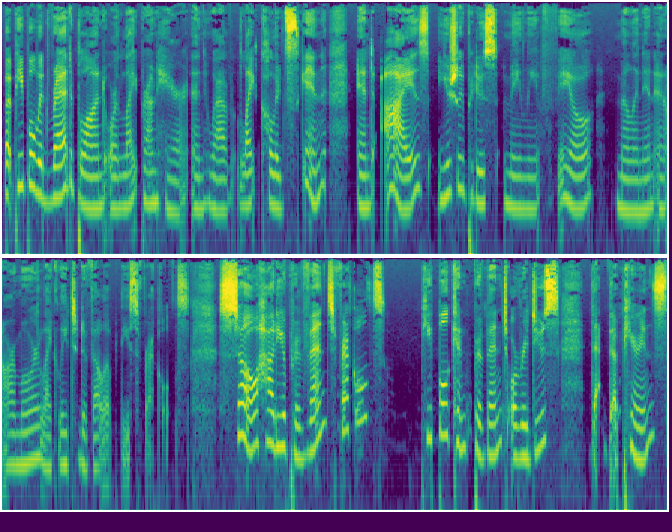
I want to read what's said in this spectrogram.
But people with red, blonde, or light brown hair and who have light colored skin and eyes usually produce mainly pheo melanin and are more likely to develop these freckles. So, how do you prevent freckles? People can prevent or reduce the, appearance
